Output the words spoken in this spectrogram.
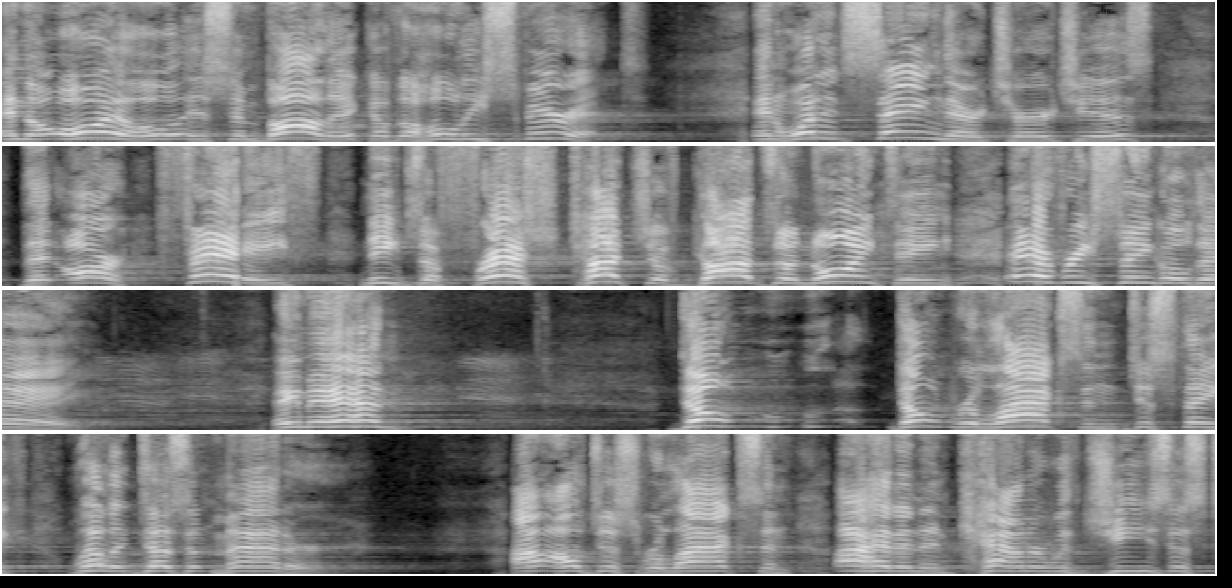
And the oil is symbolic of the Holy Spirit. And what it's saying there, church, is that our faith needs a fresh touch of God's anointing every single day. Amen. Don't, don't relax and just think, well, it doesn't matter. I'll just relax. And I had an encounter with Jesus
